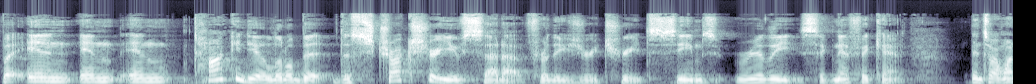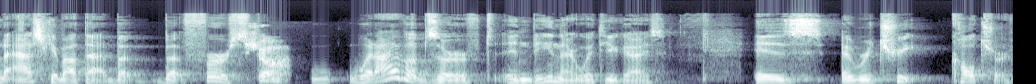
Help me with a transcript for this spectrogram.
but in in in talking to you a little bit the structure you've set up for these retreats seems really significant and so I want to ask you about that. But but first, sure. what I've observed in being there with you guys is a retreat culture.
